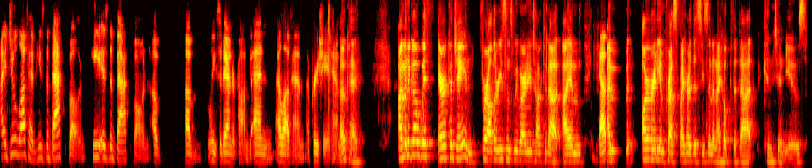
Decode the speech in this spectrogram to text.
I do love him. He's the backbone. He is the backbone of of Lisa Vanderpump, and I love him. Appreciate him. Okay. I'm gonna go with Erika Jayne for all the reasons we've already talked about. I am Yep. I'm already impressed by her this season, and I hope that that continues.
